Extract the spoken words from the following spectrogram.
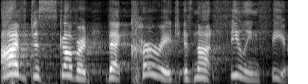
I've discovered that courage is not feeling fear,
